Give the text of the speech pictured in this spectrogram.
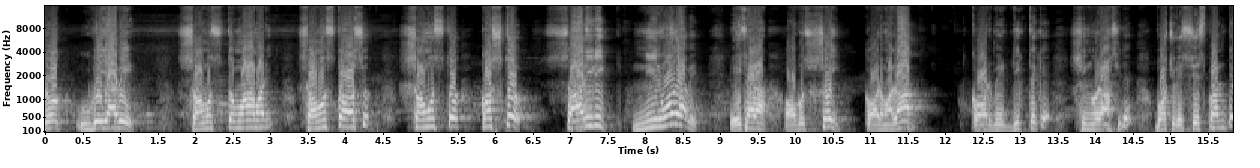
রোগ উবে যাবে। সমস্ত মহামারী, সমস্ত অসুখ, সমস্ত কষ্ট শারীরিক নির্মূল হবে। এছাড়া অবশ্যই কর্মলাভ কর্মের দিক থেকে সিংহ রাশিতে, বছরের শেষ প্রান্তে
